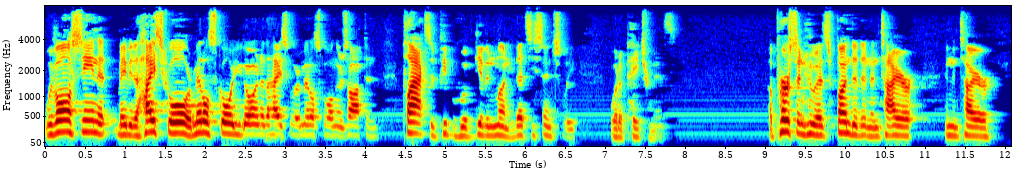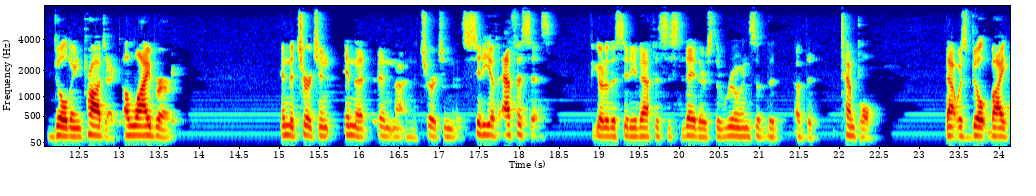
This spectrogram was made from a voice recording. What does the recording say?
We've all seen at maybe the high school or middle school. You go into the high school or middle school, and there's often plaques of people who have given money. That's essentially what a patron is. A person who has funded an entire an entire building project, a library in the church in, in the in, not in the church in the city of Ephesus. If you go to the city of Ephesus today, there's the ruins of the of the temple that was built by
